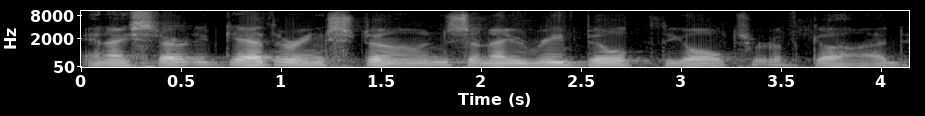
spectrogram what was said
And I started gathering stones and I rebuilt the altar of God.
